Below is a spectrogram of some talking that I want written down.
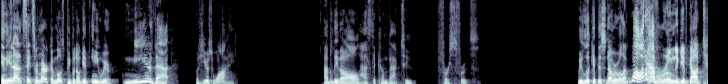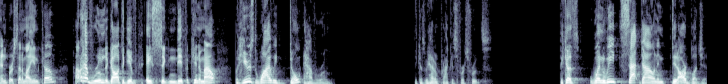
in the United States of America, most people don't give anywhere near that. But here's why I believe it all has to come back to first fruits. We look at this number, we're like, well, I don't have room to give God 10% of my income. I don't have room to God to give a significant amount. But here's why we don't have room because we haven't practiced first fruits. Because when we sat down and did our budget,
